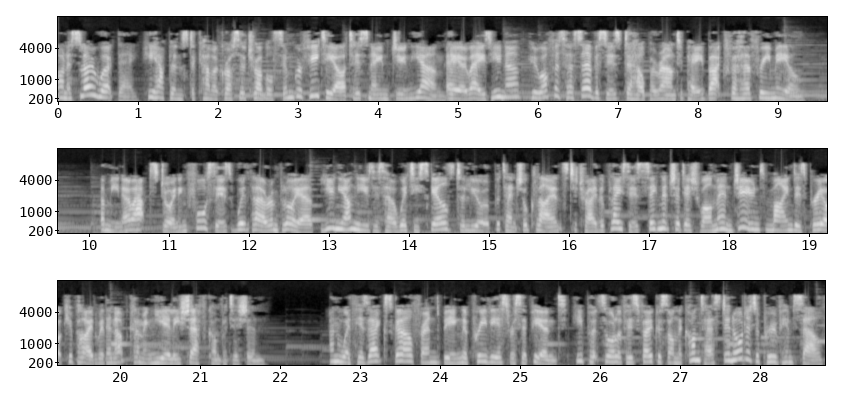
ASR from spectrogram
On a slow workday, he happens to come across a troublesome graffiti artist named Jun Young, AOA's Yuna, who offers her services to help around to pay back for her free meal. Amino Apps joining forces with her employer, Yoon Young uses her witty skills to lure potential clients to try the place's signature dish while Min Jun's mind is preoccupied with an upcoming yearly chef competition. And with his ex-girlfriend being the previous recipient, he puts all of his focus on the contest in order to prove himself.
